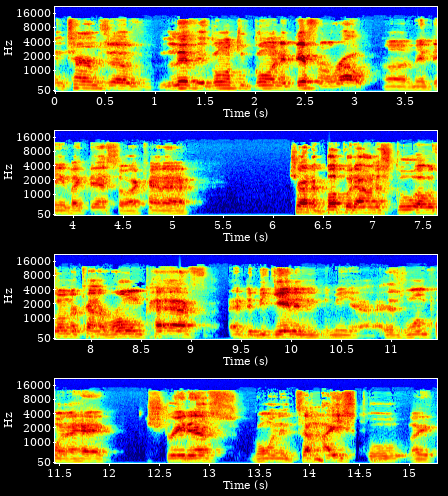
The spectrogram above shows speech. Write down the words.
In terms of living, going through, going a different route um, and things like that. So I kind of tried to buckle down to school. I was on the kind of wrong path at the beginning. I mean, at one point I had straight F's going into hmm. high school, like,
